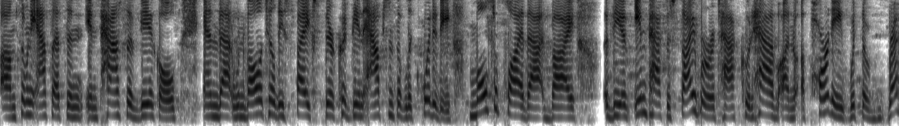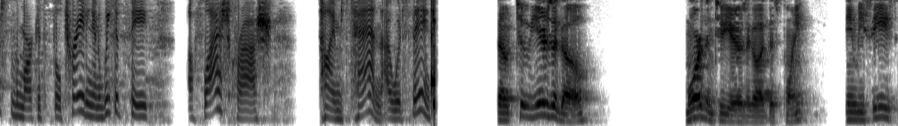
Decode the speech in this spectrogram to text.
um, so many assets in, in passive vehicles, and that when volatility spikes, there could be an absence of liquidity. Multiply that by the impact a cyber attack could have on a party with the rest of the market still trading, and we could see a flash crash times 10, I would think. So, two years ago, more than two years ago at this point, CNBC's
